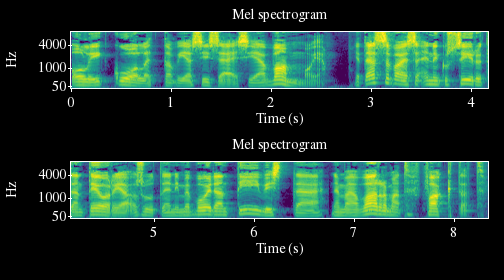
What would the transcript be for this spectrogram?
oli kuollettavia sisäisiä vammoja. Ja tässä vaiheessa, ennen kuin siirrytään teoriaosuuteen, niin me voidaan tiivistää nämä varmat faktat.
